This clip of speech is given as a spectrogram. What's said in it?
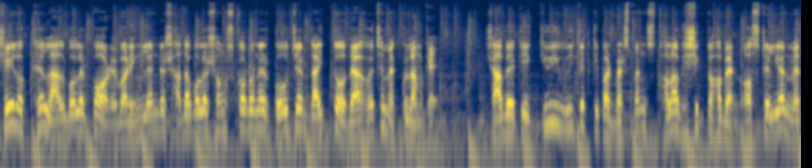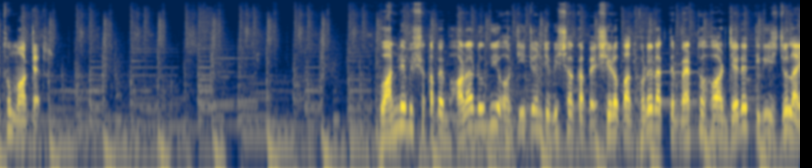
সেই লক্ষ্যে লাল বলের পর এবার ইংল্যান্ডের সাদা বলের সংস্করণের কোচের দায়িত্ব দেওয়া হয়েছে ম্যাককুলামকে। সাবেক এই কিউই উইকেট কিপার ব্যাটসম্যান স্থলাভিষিক্ত হবেন অস্ট্রেলিয়ার ম্যাথু মটের ওয়ানডে বিশ্বকাপে ভরাডুবি ও টি টোয়েন্টি বিশ্বকাপে শিরোপা ধরে রাখতে ব্যর্থ হওয়ার জেরে তিরিশ জুলাই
